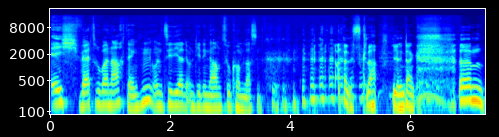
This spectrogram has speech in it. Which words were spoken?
Ich werde drüber nachdenken und, sie dir, und dir die Namen zukommen lassen. Alles klar, vielen Dank. Ähm,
